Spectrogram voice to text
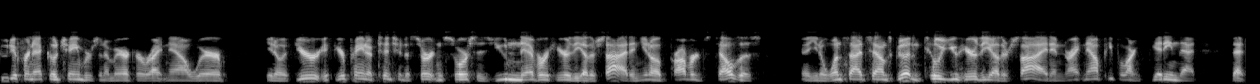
two different echo chambers in America right now where you know if you're if you're paying attention to certain sources you never hear the other side and you know Proverbs tells us you know one side sounds good until you hear the other side. And right now people aren't getting that that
